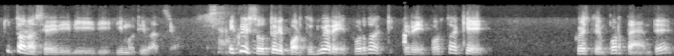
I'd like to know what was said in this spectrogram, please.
tutta una serie di, di, di motivazioni. Certo. E qui sotto riporto due report, report che, questo è importante,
